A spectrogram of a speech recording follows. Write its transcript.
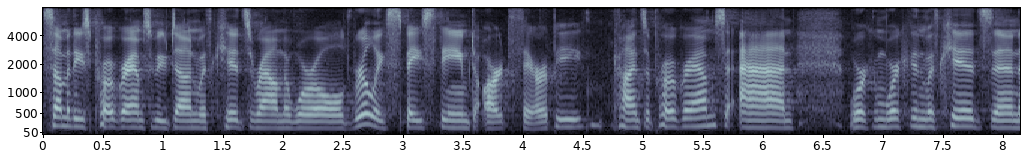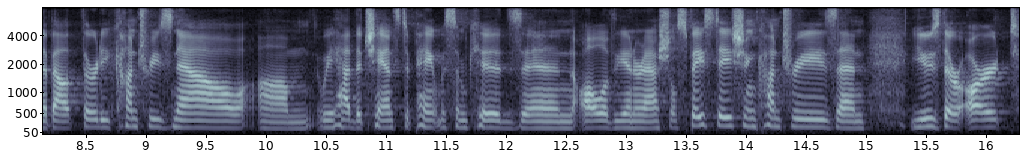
some of these programs we've done with kids around the world, really space-themed art therapy kinds of programs, and working working with kids in about 30 countries now. Um, we had the chance to paint with some kids in all of the International Space Station countries and use their art.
